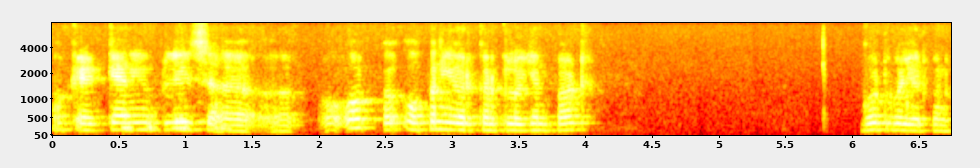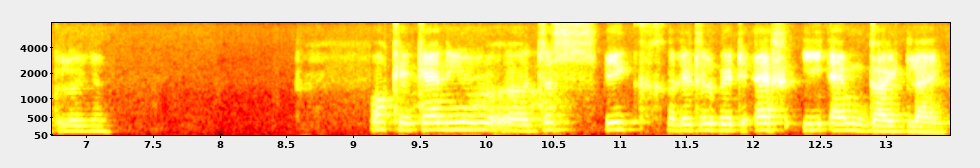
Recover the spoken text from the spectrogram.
Okay, can you please uh, uh, o- o- open your conclusion part? Go to your conclusion. Okay, can you uh, just speak a little bit FEM guideline?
